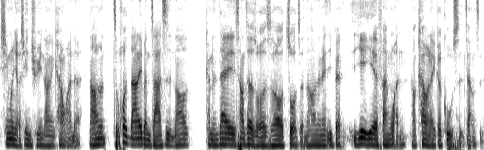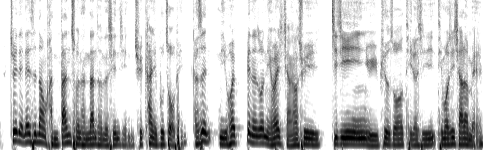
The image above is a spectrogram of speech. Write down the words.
新闻有兴趣，然后你看完了，然后或拿了一本杂志，然后可能在上厕所的时候坐着，然后那边一本一页一页翻完，然后看完了一个故事，这样子就有点类似那种很单纯、很单纯的心情去看一部作品。可是你会变成说，你会想要去。基金与譬如说提勒西提摩西夏勒梅，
